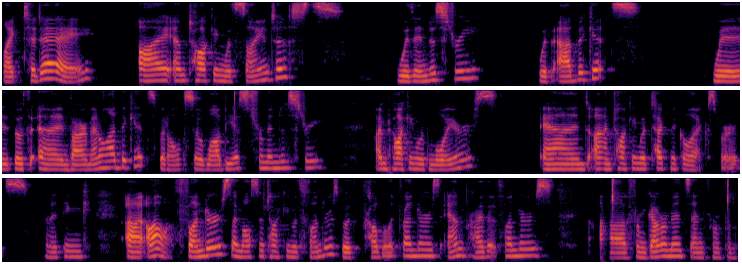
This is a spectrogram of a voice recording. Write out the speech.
like today, I am talking with scientists, with industry, with advocates, with both uh, environmental advocates, but also lobbyists from industry. I'm talking with lawyers and I'm talking with technical experts. And I think, uh, oh, funders, I'm also talking with funders, both public funders and private funders uh, from governments and from, from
